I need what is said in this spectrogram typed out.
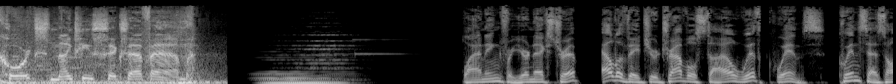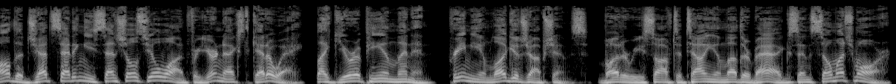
Corks 96 FM. Planning for your next trip? Elevate your travel style with Quince. Quince has all the jet setting essentials you'll want for your next getaway, like European linen, premium luggage options, buttery soft Italian leather bags, and so much more.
